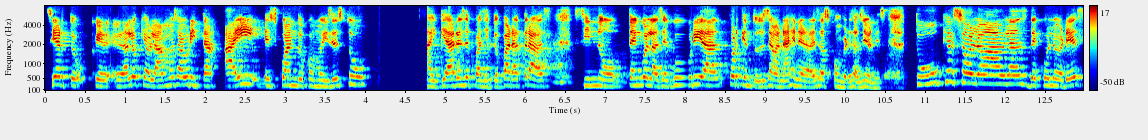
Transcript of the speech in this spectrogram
¿cierto? Que era lo que hablábamos ahorita, ahí es cuando, como dices tú, hay que dar ese pasito para atrás si no tengo la seguridad, porque entonces se van a generar esas conversaciones. Tú que solo hablas de colores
